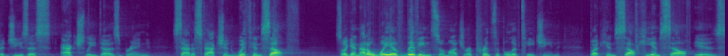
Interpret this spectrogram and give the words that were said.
but Jesus actually does bring satisfaction with himself. So, again, not a way of living so much or a principle of teaching, but himself. He himself is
